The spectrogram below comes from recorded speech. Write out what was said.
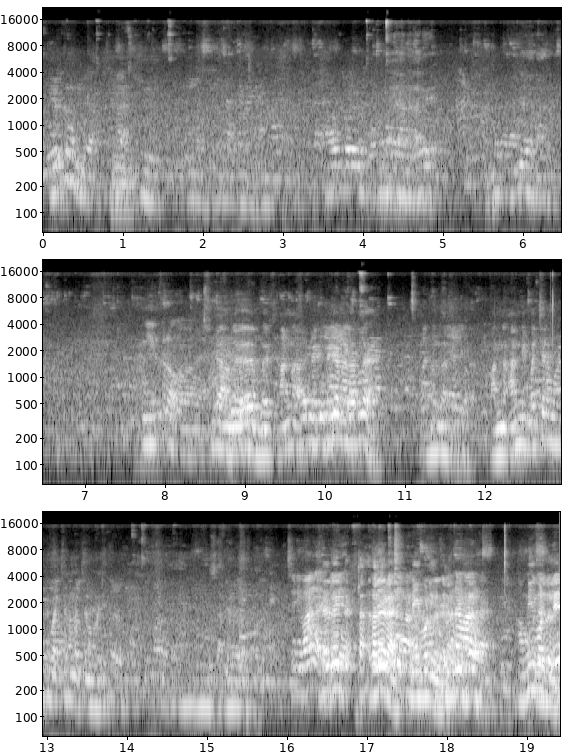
இங்க இருக்கிறவங்க வாங்க இது அவங்க அண்ணா பெரிய பெரிய அண்ணா வரல அண்ணா அண்ணி மச்சன மாட்டி மச்சன மச்சன மாட்டி சரி வாங்க சரி, த- தலைவரே, நீங்க போடுங்க. அண்ணா வாங்க. நீங்க போடுங்க.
